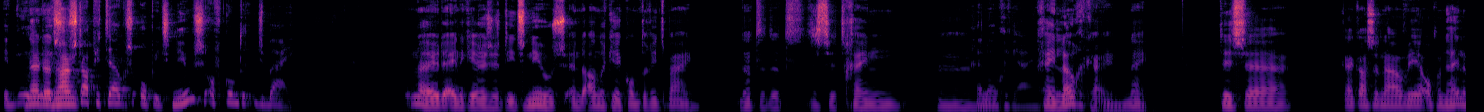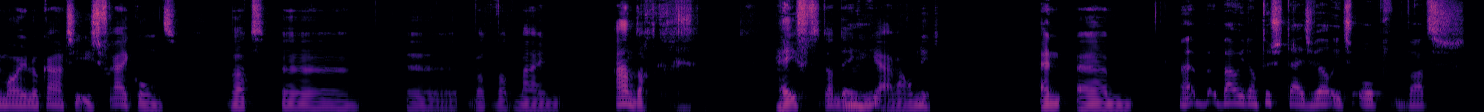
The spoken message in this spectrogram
Ik bedoel, Nou, dat is- hangt- Stap je telkens op iets nieuws of komt er iets bij? nee, de ene keer is het iets nieuws en de andere keer komt er iets bij. Dat, dat, er zit geen, eh, Geen logica in. geen logica in, nee. Het is, eh, kijk, als er nou weer op een hele mooie locatie iets vrijkomt wat, eh, wat, wat mijn aandacht heeft, dan denk Mhm. ik, ja, waarom niet? En ehm, Maar bouw je dan tussentijds wel iets op wat,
